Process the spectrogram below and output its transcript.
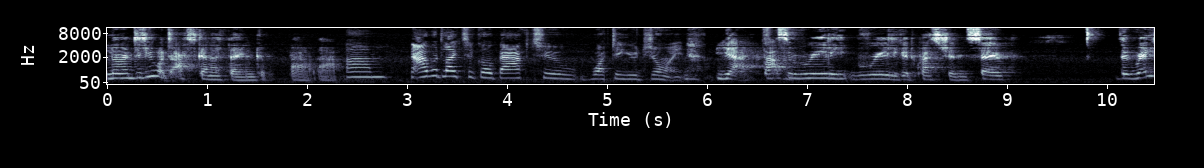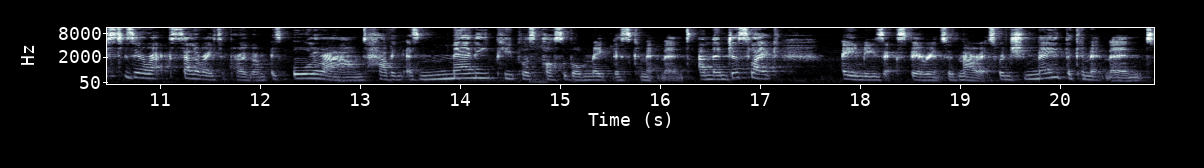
Lauren, did you want to ask anything about that? Um, I would like to go back to what do you join? Yeah, that's a really, really good question. So, the Race to Zero Accelerator program is all around having as many people as possible make this commitment. And then, just like Amy's experience with Maritz, when she made the commitment,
